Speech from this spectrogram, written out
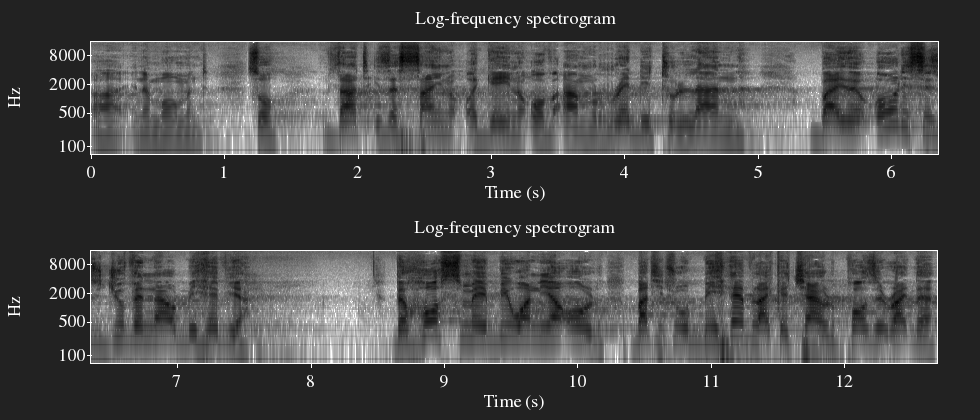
uh, in a moment. So that is a sign again of I'm ready to learn. By the this is juvenile behavior. The horse may be one year old, but it will behave like a child. Pause it right there.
